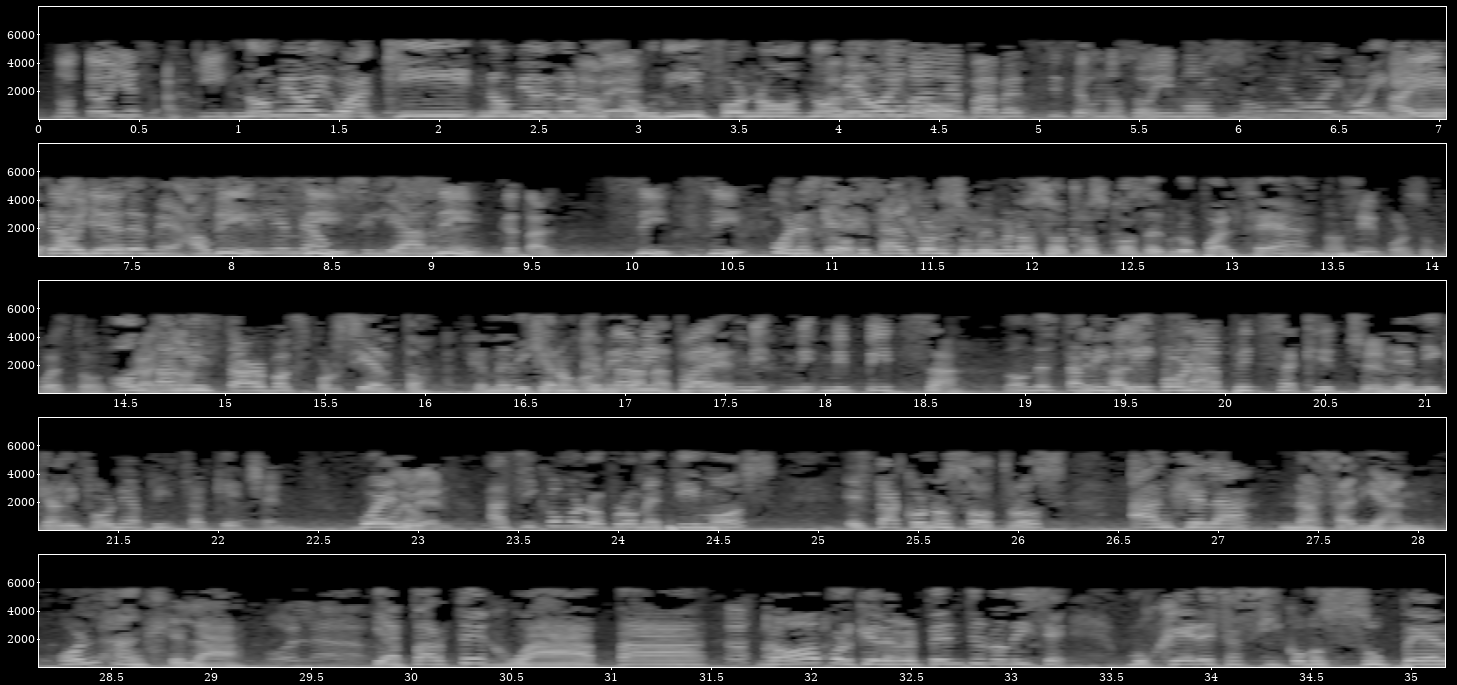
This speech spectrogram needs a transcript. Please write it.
No te oyes aquí. No me oigo aquí, no me oigo en A los ver. audífonos, no a me ver, oigo. súbanle para ver si se- nos oímos. No me oigo, hija. Ahí te oyes. Ayúdeme, auxílieme, sí, sí, auxiliarme. Sí, ¿qué tal? Sí, sí. Bueno, es que. ¿qué tal consumimos nosotros cosas del grupo Alsea? No, sí, por supuesto. ¿Dónde está mi Starbucks, por cierto? Que me dijeron que me ¿Dónde iban a traer. Mi, mi, mi pizza. ¿Dónde está de mi California pizza? Pizza Kitchen. De mi California Pizza Kitchen. Bueno, Muy bien. así como lo prometimos, está con nosotros Ángela Nazarian. Hola, Ángela. Hola. Y aparte guapa, ¿no? Porque de repente uno dice, mujeres así como súper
